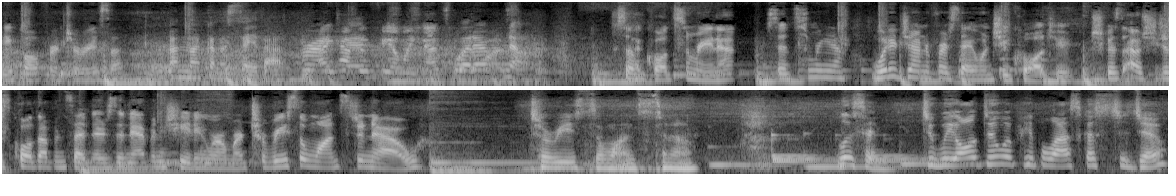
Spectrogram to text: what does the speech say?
people for Teresa? I'm not going to say that. I have a feeling that's what Whatever. No. So I called Serena. I said, Serena, what did Jennifer say when she called you? She goes, Oh, she just called up and said there's an Evan cheating rumor. Teresa wants to know. Teresa wants to know. Listen, do we all do what people ask us to do?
